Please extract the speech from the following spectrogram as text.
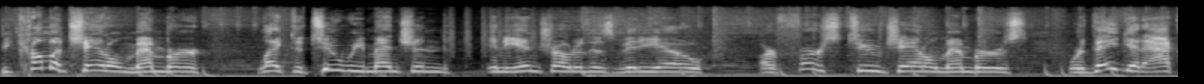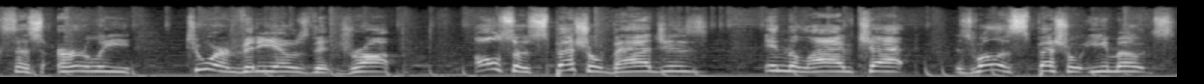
Become a channel member like the two we mentioned in the intro to this video, our first two channel members, where they get access early to our videos that drop. Also, special badges in the live chat, as well as special emotes.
